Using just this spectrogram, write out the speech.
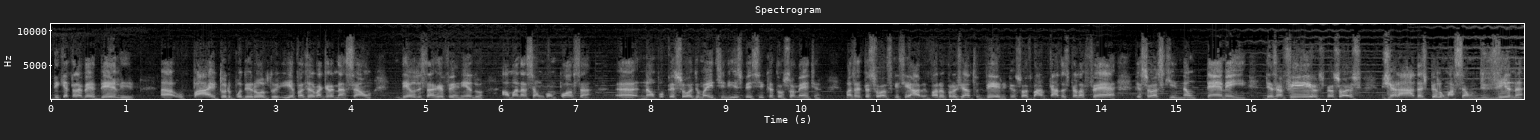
de que através dele ah, o Pai Todo-Poderoso ia fazer uma grande nação, Deus está referindo a uma nação composta uh, não por pessoas de uma etnia específica tão somente, mas as pessoas que se abrem para o projeto dele, pessoas marcadas pela fé, pessoas que não temem desafios, pessoas geradas pela uma ação divina.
